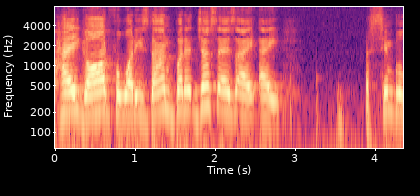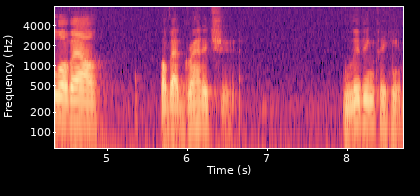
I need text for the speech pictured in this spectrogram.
pay God for what he's done, but it, just as a, a, a symbol of our, of our gratitude, living for him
